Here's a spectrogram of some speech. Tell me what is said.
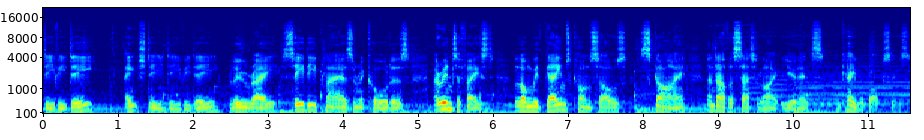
DVD, HD DVD, Blu ray, CD players, and recorders are interfaced along with games consoles, Sky, and other satellite units and cable boxes.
